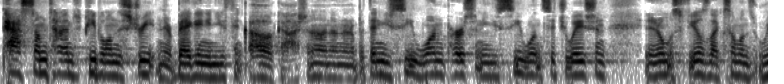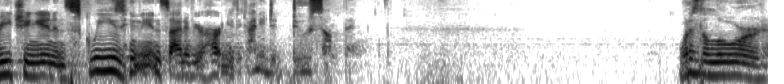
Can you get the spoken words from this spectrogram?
pass sometimes people on the street and they're begging and you think, oh gosh, no, no, no, no. But then you see one person and you see one situation and it almost feels like someone's reaching in and squeezing the inside of your heart and you think, I need to do something. What is the Lord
